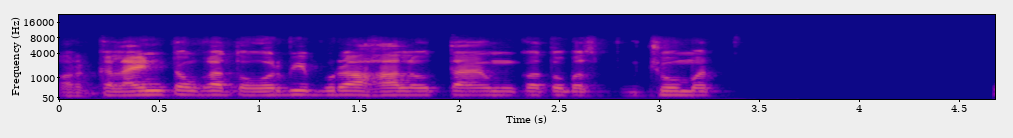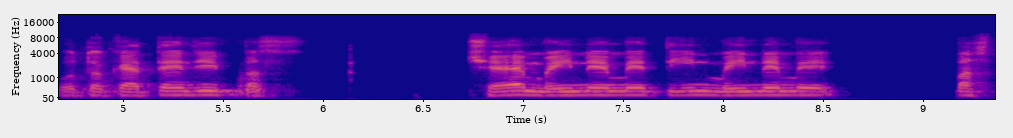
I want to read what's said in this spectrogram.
और क्लाइंटों का तो और भी बुरा हाल होता है, उनका तो बस पूछो मत। वो तो कहते हैं जी, बस छह महीने में, तीन महीने में बस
